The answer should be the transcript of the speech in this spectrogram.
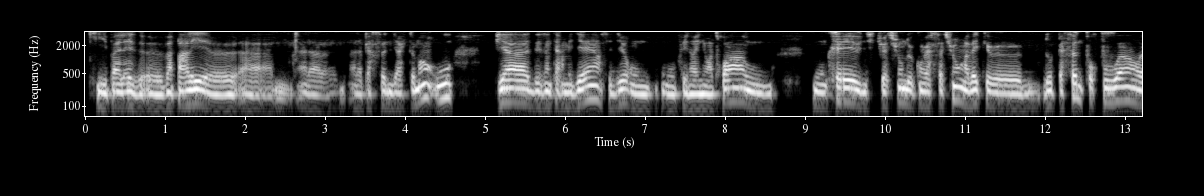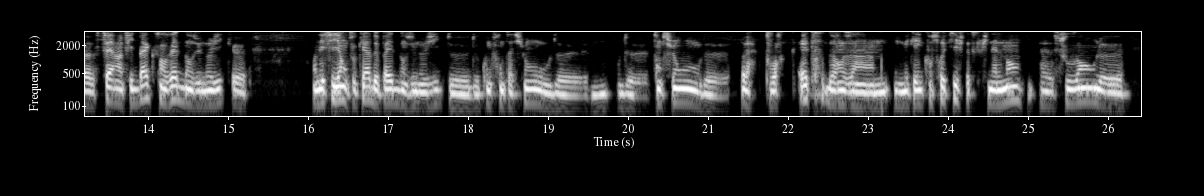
qui est pas à l'aise euh, va parler euh, à, la, personne directement, ou via des intermédiaires, c'est-à-dire on, fait une réunion à trois, ou on crée une situation de conversation avec d'autres personnes pour pouvoir faire un feedback sans être dans une logique en essayant en tout cas de pas être dans une logique de, confrontation ou de, tension, ou de pouvoir être dans un, une mécanique constructive, parce que finalement, euh, souvent,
